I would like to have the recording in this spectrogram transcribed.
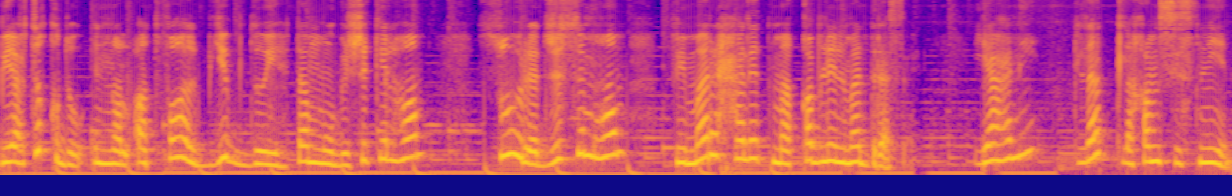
بيعتقدوا إنه الأطفال بيبدوا يهتموا بشكلهم صورة جسمهم في مرحلة ما قبل المدرسة يعني 3 لخمس سنين.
